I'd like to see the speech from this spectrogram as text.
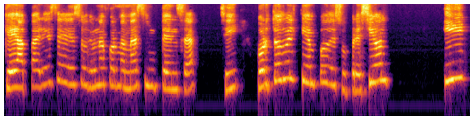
que aparece eso de una forma más intensa, ¿sí? Por todo el tiempo de supresión y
